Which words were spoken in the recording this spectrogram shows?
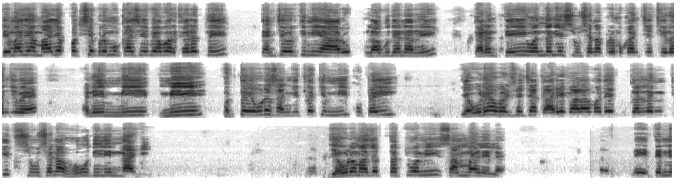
ते माझ्या माझ्या पक्षप्रमुखाचे व्यवहार करत नाही. त्यांच्यावरती मी हा आरोप लागू देणार नाही. कारण तेही वंदनीय शिवसेना प्रमुखांचे चिरंजीव आहे. आणि मी मी फक्त एवढं सांगितलं की मी कुठेही एवढ्या वर्षाच्या कार्यकाळामध्ये कलंकित शिवसेना होऊ दिली नाही. एवढं माझं तत्व मी सांभाळलेलं आहे. नाही त्यांनी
